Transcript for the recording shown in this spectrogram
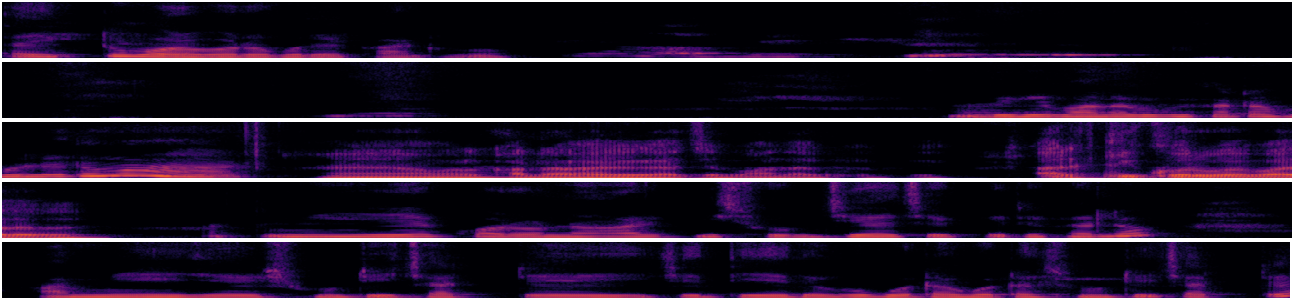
তাই একটু বড় বড় করে কাটবো। ওদিকে বাঁধাকপি কাটা হলো তোমার? হ্যাঁ আমার কাটা হয়ে গেছে বাঁধাকপি। আর কি করব বাঁধাকপি? তুমি ইয়ে করো না আর কি সবজি আছে কেটে ফেলো। আমি এই যে শুঁটি চারটে এই যে দিয়ে দেবো গোটা গোটা শুঁটি চারটে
